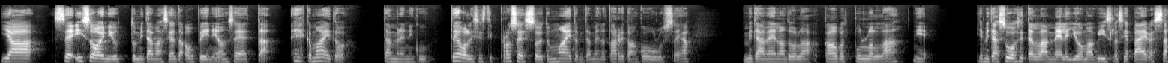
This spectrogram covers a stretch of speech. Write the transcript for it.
Ja se isoin juttu, mitä mä sieltä opin, niin on se, että ehkä maito, tämmöinen niin teollisesti prosessoitu maito, mitä meillä tarjotaan koulussa ja mitä meillä on tuolla kaupat pullollaan, niin ja mitä suositellaan meille juomaan viisi lasia päivässä,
